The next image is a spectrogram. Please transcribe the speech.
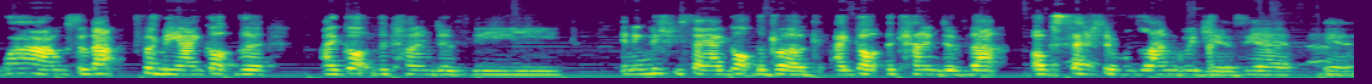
wow. So that for me, I got the, I got the kind of the in English we say I got the bug. I got the kind of that obsession with languages. Yeah, yeah.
